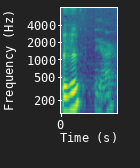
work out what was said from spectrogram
Mm-hmm. they are?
